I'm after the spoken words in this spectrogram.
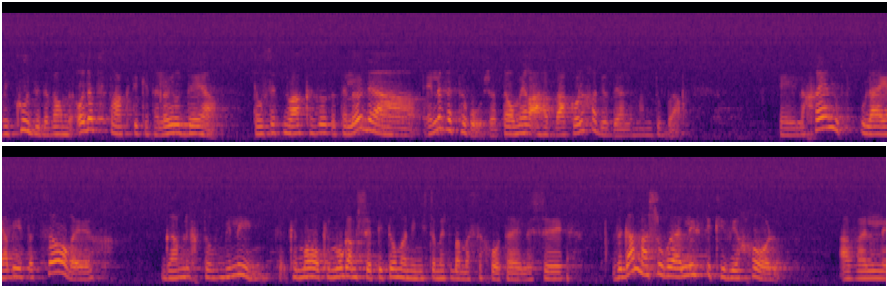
ריקוד זה דבר מאוד אבסטרקטי, כי אתה לא יודע. אתה עושה תנועה כזאת, אתה לא יודע, אין לזה פירוש. אתה אומר אהבה, כל אחד יודע למה מדובר. אה, לכן אולי היה בי את הצורך גם לכתוב מילים, כמו, כמו גם שפתאום אני משתמשת במסכות האלה, שזה גם משהו ריאליסטי כביכול. אבל אה,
